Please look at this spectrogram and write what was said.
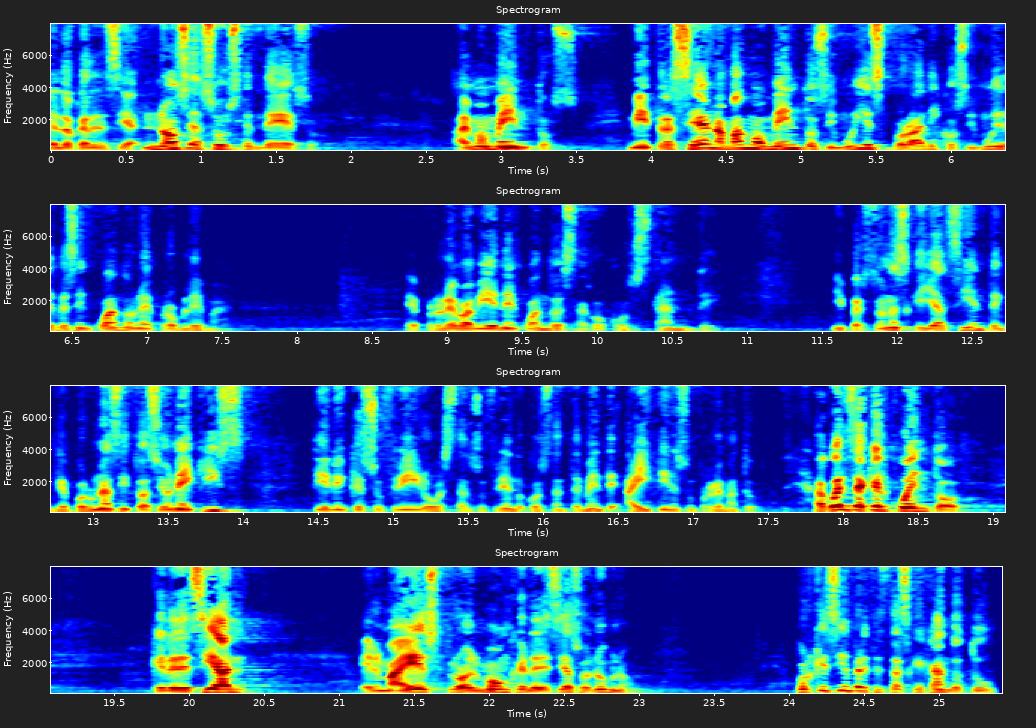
Es lo que les decía. No se asusten de eso. Hay momentos. Mientras sean nada más momentos y muy esporádicos y muy de vez en cuando, no hay problema. El problema viene cuando es algo constante. Y personas que ya sienten que por una situación X tienen que sufrir o están sufriendo constantemente, ahí tienes un problema tú. Acuérdense aquel cuento que le decían, el maestro, el monje le decía a su alumno, ¿por qué siempre te estás quejando tú?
